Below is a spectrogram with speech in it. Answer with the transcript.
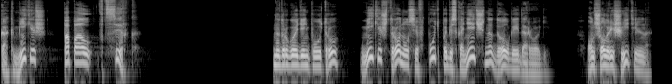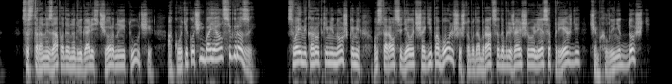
как Микиш попал в цирк. На другой день поутру Микиш тронулся в путь по бесконечно долгой дороге. Он шел решительно. Со стороны запада надвигались черные тучи, а котик очень боялся грозы. Своими короткими ножками он старался делать шаги побольше, чтобы добраться до ближайшего леса прежде, чем хлынет дождь.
